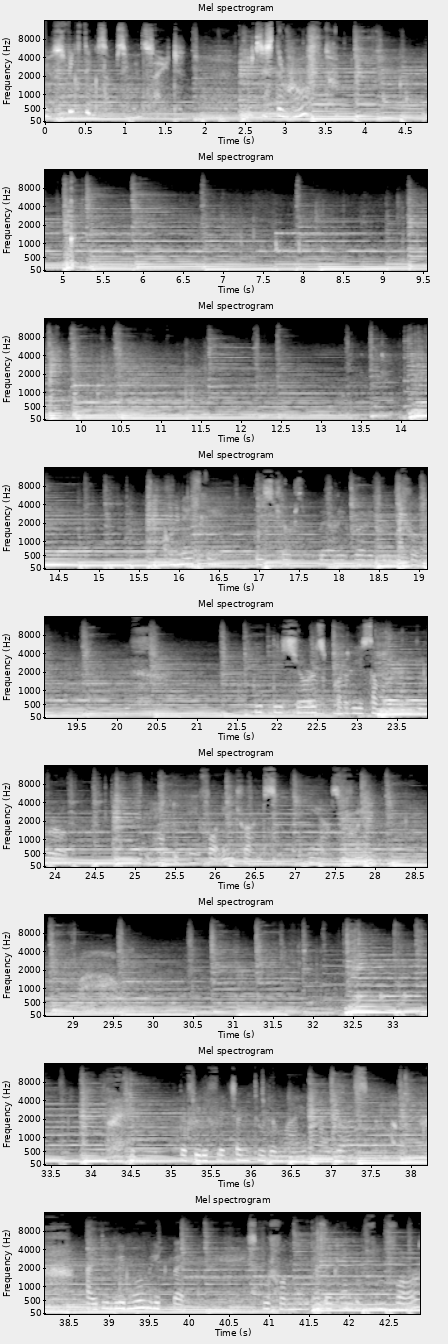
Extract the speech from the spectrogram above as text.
He's fixing something inside. This is the roof. This church gotta be somewhere in Europe, you have to pay for entrance. Yes, free. Wow. Reflection to the my eyeglass. I didn't remove it, but it's good for me because I can look from far.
